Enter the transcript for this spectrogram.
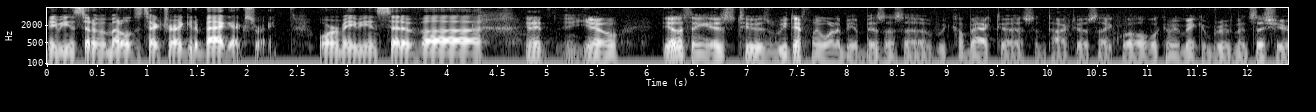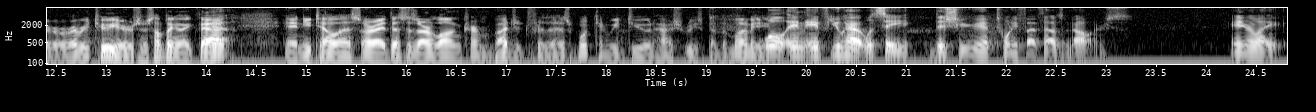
maybe instead of a metal detector, I get a bag X-ray, or maybe instead of uh, And it, you know, the other thing is too is we definitely want to be a business of we come back to us and talk to us like, well, what can we make improvements this year or every two years or something like that. And you tell us, all right, this is our long term budget for this. What can we do and how should we spend the money? Well, and if you have, let's say this year you have twenty five thousand dollars, and you're like,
